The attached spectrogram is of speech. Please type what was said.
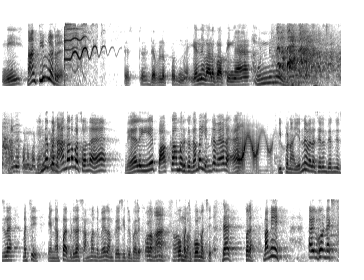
நீ? நான் டீம் லீடரு டெஸ்டர் டெவலப்பர் என்ன வேலை பார்ப்பீங்க? ஒண்ணுமே ஒண்ணுமே பண்ண மாட்டேன். என்னப்பா நான் தானப்பா சொன்னேன்? வேலையே பார்க்காம இருக்கிறதாம்பா எங்க வேலை? இப்ப நான் என்ன வேலை செய்யறேன்னு தெரிஞ்சிச்சுல? மச்சி எங்க அப்பா இப்படிதான் சம்பந்தமே இல்லாம பேசிட்டு இருப்பாரு. போலாமா? போ மச்சி போ மச்சி. டேட் போற mummy I will go next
